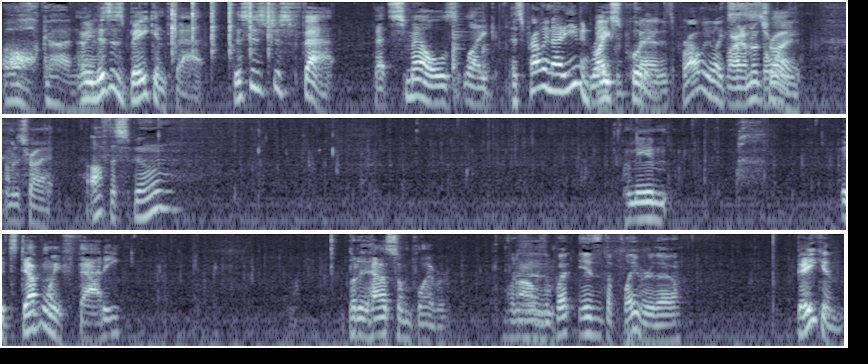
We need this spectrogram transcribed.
oh God! I mean, this is bacon fat. This is just fat that smells like. it's probably not even Rice pudding. fat. It's probably like. All right, I'm gonna soy. try it. I'm gonna try it. off the spoon. I mean, it's definitely fatty, but it has some flavor. What is, Um, what is the flavor though? Bacon.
